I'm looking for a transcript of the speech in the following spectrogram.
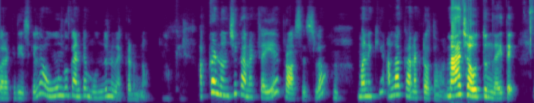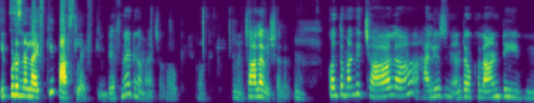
వరకు తీసుకెళ్ళి ఆ ఊంబ్ కంటే ముందు నువ్వు ఎక్కడ ఉన్నావు అక్కడ నుంచి కనెక్ట్ అయ్యే ప్రాసెస్లో. మనకి అలా కనెక్ట్ అవుతాం మ్యాచ్ అవుతుంది అయితే. ఇప్పుడున్న లైఫ్కి పాస్ట్ లైఫ్కి డెఫినెట్గా మ్యాచ్ అవుతుంది. Okay okay. చాలా విషయాలు. కొంతమంది చాలా హాల్యూసిన్ అంటే ఒకలాంటి మ్,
